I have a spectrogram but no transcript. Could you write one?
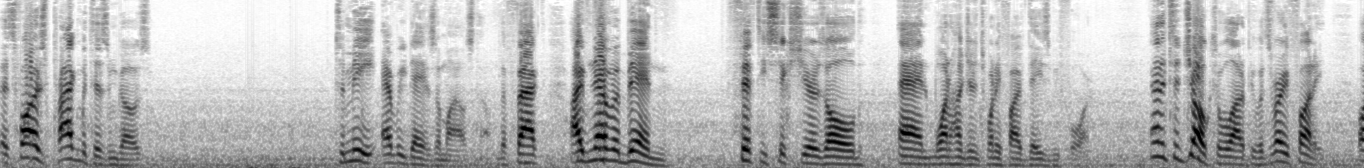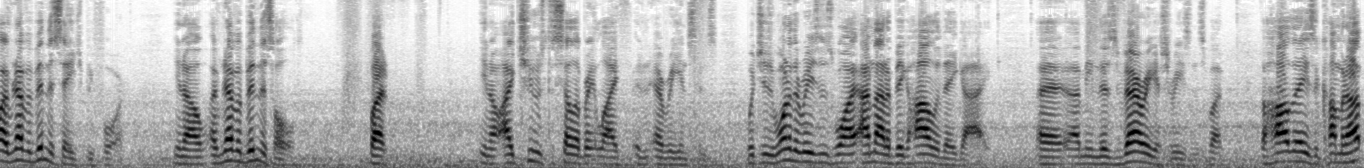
as far as pragmatism goes to me, every day is a milestone. The fact I've never been 56 years old and 125 days before. And it's a joke to a lot of people. It's very funny. Oh, I've never been this age before. You know, I've never been this old. But, you know, I choose to celebrate life in every instance, which is one of the reasons why I'm not a big holiday guy. Uh, I mean, there's various reasons, but the holidays are coming up.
